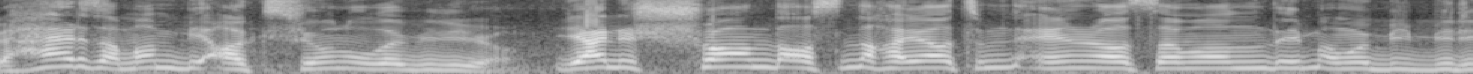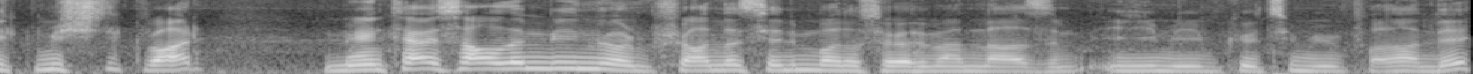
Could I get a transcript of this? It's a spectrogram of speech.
ve her zaman bir aksiyon olabiliyor. Yani şu anda aslında hayatımın en rahat zamanındayım ama bir birikmişlik var. Mental sağlığımı bilmiyorum. Şu anda senin bana söylemen lazım. İyi miyim, kötü müyüm falan diye.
